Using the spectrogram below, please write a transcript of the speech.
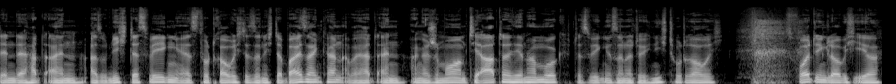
denn der hat ein, also nicht deswegen, er ist todtraurig, dass er nicht dabei sein kann, aber er hat ein Engagement am Theater hier in Hamburg, deswegen ist er natürlich nicht todtraurig. Das freut ihn, glaube ich, eher.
